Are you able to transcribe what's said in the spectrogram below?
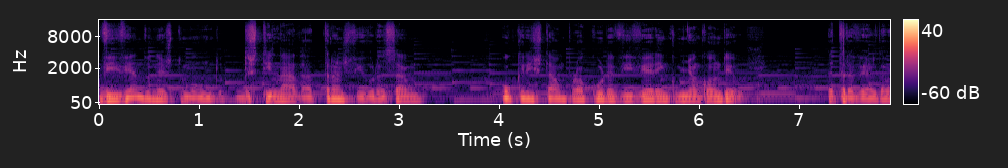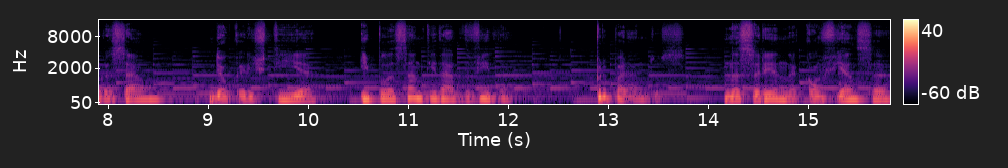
Vivendo neste mundo destinado à transfiguração, o cristão procura viver em comunhão com Deus, através da oração, da Eucaristia e pela santidade de vida, preparando-se na serena confiança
